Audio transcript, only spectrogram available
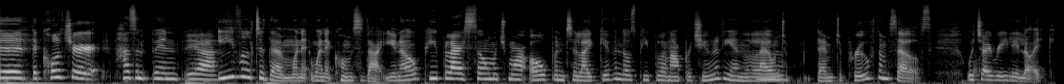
the the culture hasn't been Yeah. evil to them when it when it comes to that you know people are so much more open to like giving those people an opportunity and allowing mm. to, them to prove themselves which i really like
